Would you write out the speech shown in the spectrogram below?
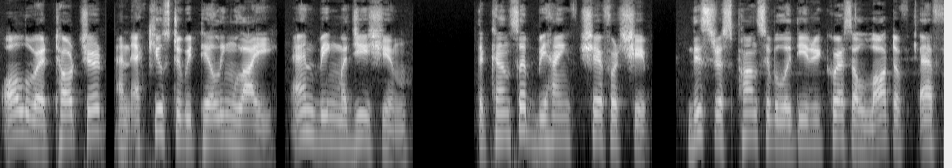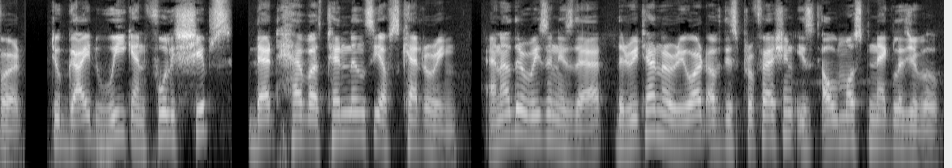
All were tortured and accused to be telling lie and being magician. The concept behind shepherdship. This responsibility requires a lot of effort to guide weak and foolish ships that have a tendency of scattering. Another reason is that the return or reward of this profession is almost negligible.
